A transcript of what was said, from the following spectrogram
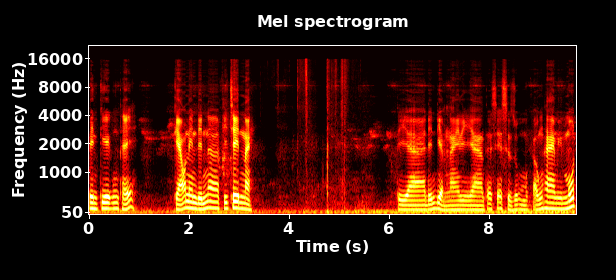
Bên kia cũng thế. Kéo lên đến phía trên này thì à, đến điểm này thì à, tôi sẽ sử dụng một ống 21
